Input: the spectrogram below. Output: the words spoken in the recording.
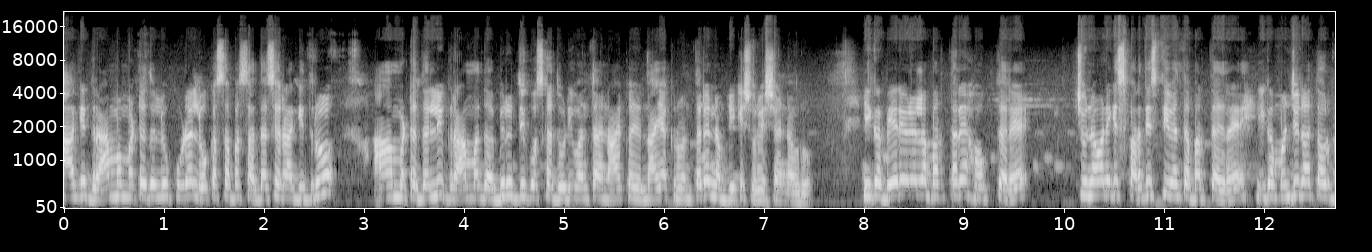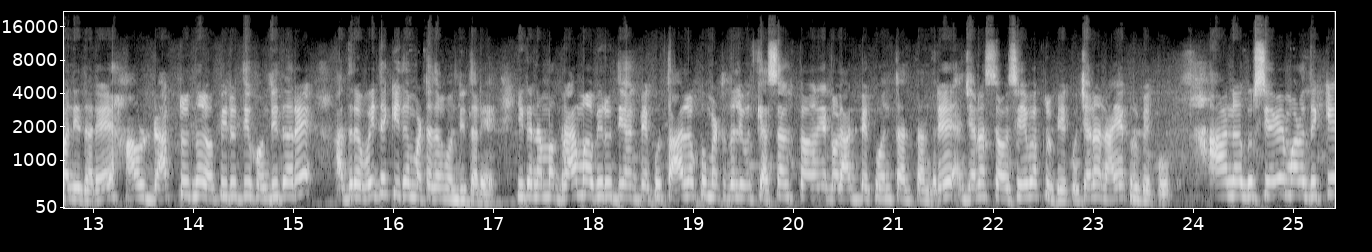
ಹಾಗೆ ಗ್ರಾಮ ಮಟ್ಟದಲ್ಲೂ ಕೂಡ ಲೋಕಸಭಾ ಸದಸ್ಯರಾಗಿದ್ರು, ಆ ಮಟ್ಟದಲ್ಲಿ ಗ್ರಾಮದ ಅಭಿವೃದ್ಧಿಗೋಸ್ಕರ ದುಡಿಯುವಂತಹ ನಾಯಕ ನಾಯಕರು ಅಂತಾರೆ ನಂಬಿಕೆ ಸುರೇಶ್ ಈಗ ಬೇರೆಯವರೆಲ್ಲ ಬರ್ತಾರೆ, ಹೋಗ್ತಾರೆ. ಚುನಾವಣೆಗೆ ಸ್ಪರ್ಧಿಸ್ತೀವಿ ಅಂತ ಬರ್ತಾ ಇದ್ರೆ. ಈಗ ಮಂಜುನಾಥ್ ಅವ್ರು ಬಂದಿದ್ದಾರೆ. ಅವ್ರು ಡಾಕ್ಟರ್ನ ಅಭಿವೃದ್ಧಿ ಹೊಂದಿದ್ದಾರೆ ಅದರ ವೈದ್ಯಕೀಯ ಮಟ್ಟದಲ್ಲಿ ಹೊಂದಿದ್ದಾರೆ. ಈಗ ನಮ್ಮ ಗ್ರಾಮ ಅಭಿವೃದ್ಧಿ ಆಗಬೇಕು, ತಾಲೂಕು ಮಟ್ಟದಲ್ಲಿ ಒಂದು ಕೆಲಸ ಕಾರ್ಯಗಳಾಗಬೇಕು ಅಂತ ಅಂತಂದ್ರೆ ಜನ ಸೇವಕರು ಬೇಕು, ಜನ ನಾಯಕರು ಬೇಕು. ಆ ನಗರ ಸೇವೆ ಮಾಡೋದಕ್ಕೆ,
